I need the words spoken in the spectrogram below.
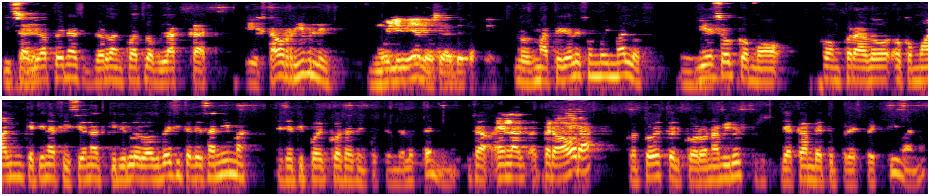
y salió apenas Jordan 4 Black Cat, y está horrible. Muy liviano, o sea, de. Los materiales son muy malos, y eso como comprador o como alguien que tiene afición a adquirirlo, los ves y te desanima. Ese tipo de cosas en cuestión de los tenis. O sea, en la, pero ahora, con todo esto del coronavirus, pues ya cambia tu perspectiva, ¿no?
